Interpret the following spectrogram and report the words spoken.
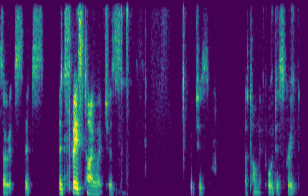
so it's it's it's space-time which is which is atomic or discrete.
